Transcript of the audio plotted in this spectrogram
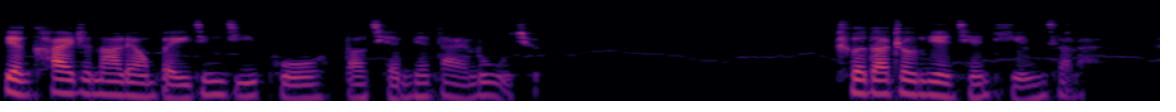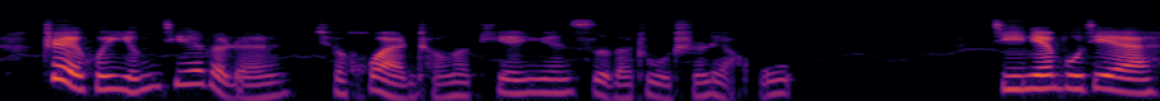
便开着那辆北京吉普到前边带路去了。车到正殿前停下来，这回迎接的人却换成了天渊寺的住持了悟。几年不见，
